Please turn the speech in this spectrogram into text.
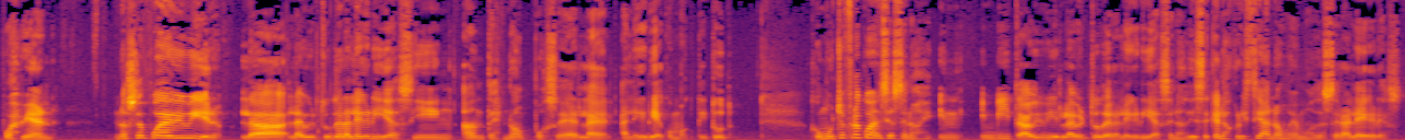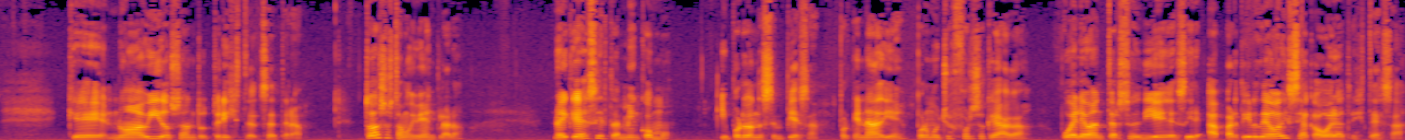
Pues bien, no se puede vivir la, la virtud de la alegría sin antes no poseer la alegría como actitud. Con mucha frecuencia se nos invita a vivir la virtud de la alegría. Se nos dice que los cristianos hemos de ser alegres, que no ha habido santo triste, etc. Todo eso está muy bien, claro. No hay que decir también cómo y por dónde se empieza, porque nadie, por mucho esfuerzo que haga, puede levantarse un día y decir a partir de hoy se acabó la tristeza.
